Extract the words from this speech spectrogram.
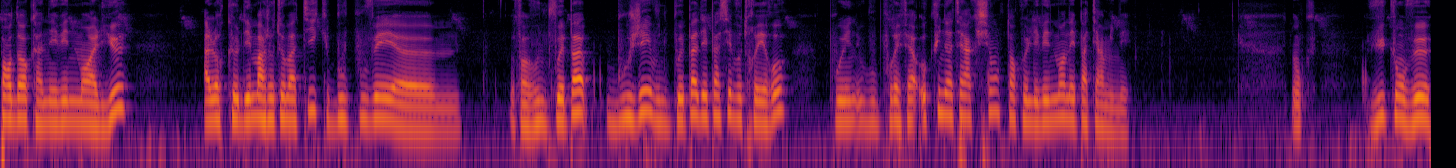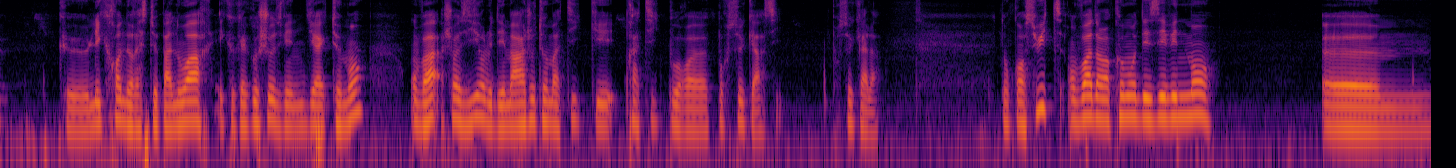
pendant qu'un événement a lieu, alors que démarrage automatique, vous pouvez, euh, enfin vous ne pouvez pas bouger, vous ne pouvez pas déplacer votre héros, vous, ne pourrez faire aucune interaction tant que l'événement n'est pas terminé. Donc, vu qu'on veut que l'écran ne reste pas noir et que quelque chose vienne directement, on va choisir le démarrage automatique qui est pratique pour, euh, pour ce cas-ci, pour ce cas-là. Donc ensuite, on voit dans la commande des événements euh,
